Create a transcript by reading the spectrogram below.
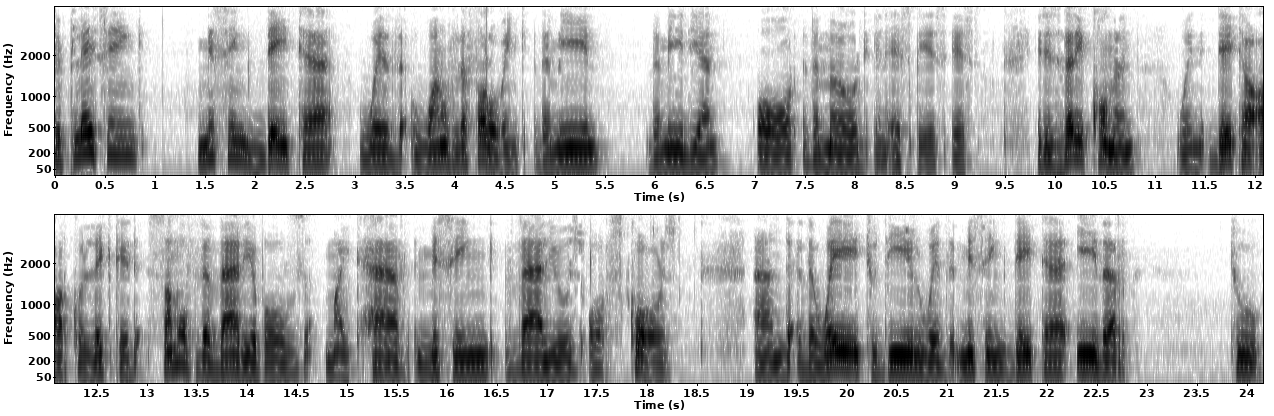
replacing missing data with one of the following the mean the median or the mode in SPSS it is very common when data are collected some of the variables might have missing values or scores. And the way to deal with missing data either to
